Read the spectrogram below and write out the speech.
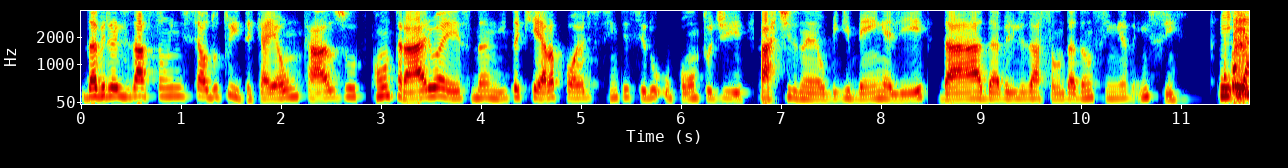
da viralização inicial do Twitter, que aí é um caso contrário a esse da Anitta, que ela pode sim ter sido o ponto de partida, né, o Big Bang ali da, da viralização da dancinha em si. E, e a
